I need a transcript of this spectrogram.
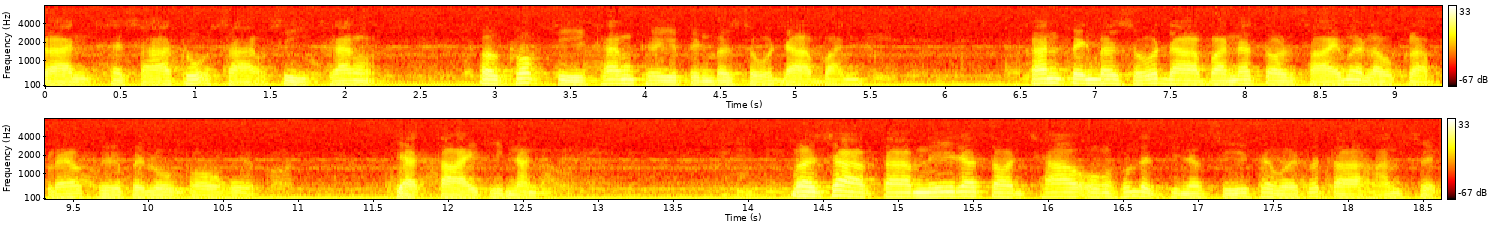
การให้สาธุสาสี่ครั้งพอครบสี่ครั้งเธอจะเป็นบโสดาบันครั้นเป็นบโสดาบันณตอนสายเมื่อเรากลับแล้ว เธอไปลงพอหกจะตายที่นั่นเมื่อทราบตามนี้แล้วตอนเช้าองค์สมเด็จจินสีเสวยพระตาหารเสร็จ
